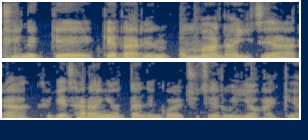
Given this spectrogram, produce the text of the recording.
뒤늦게 깨달은 엄마 나 이제야 알아 그게 사랑이었다는 걸 주제로 이어갈게요.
